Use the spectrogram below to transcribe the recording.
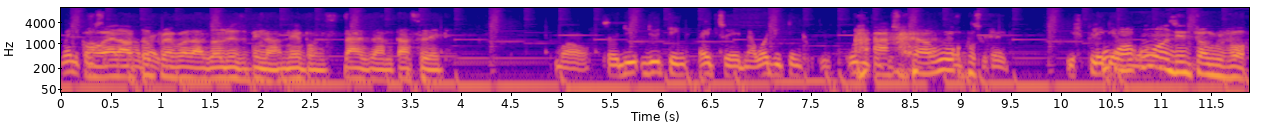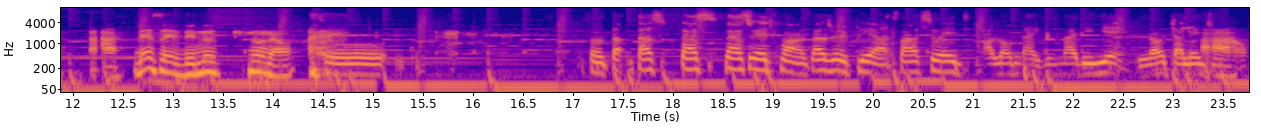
when it comes Oh, well, to our top rival has always been our neighbors. That's um, that's it. Wow. So do you, do you think head to head now? What do you think? What do you think is who, head to head? You've played who, them. who once. won this strong before? Uh-uh. They say they know, know now. So, so that, that's that's that's where fans, that's where players, that's where alumni. It's not the year. They don't challenge you Ah. now.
